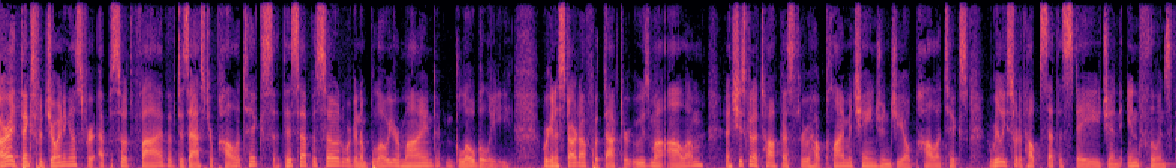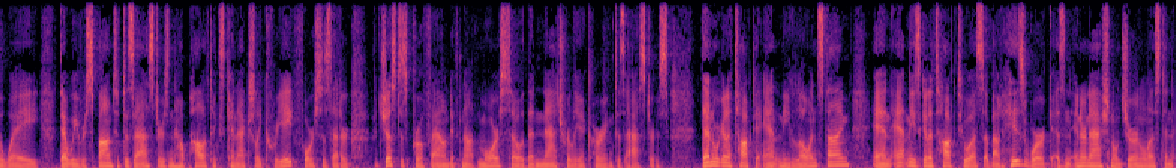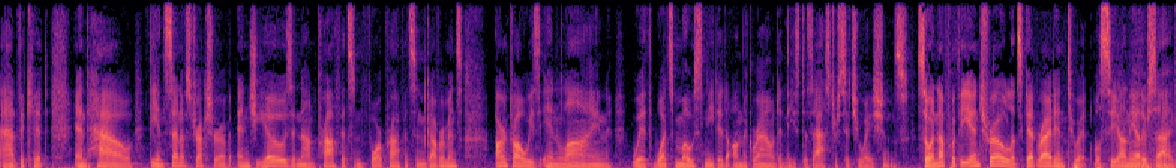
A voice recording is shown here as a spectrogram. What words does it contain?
All right, thanks for joining us for episode five of Disaster Politics. This episode, we're going to blow your mind globally. We're going to start off with Dr. Uzma Alam, and she's going to talk us through how climate change and geopolitics really sort of help set the stage and influence the way that we respond to disasters and how politics can actually create forces that are just as profound, if not more so, than naturally occurring disasters. Then we're going to talk to Antony Loewenstein, and Antony's going to talk to us about his work as an international journalist and advocate and how the incentive structure of NGOs and nonprofits and for profits and governments aren't always in line with what's most needed on the ground in these disaster situations. So, enough with the intro, let's get right into it. We'll see you on the other side.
